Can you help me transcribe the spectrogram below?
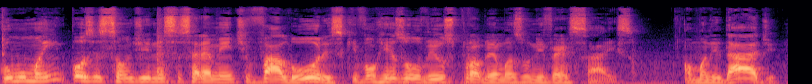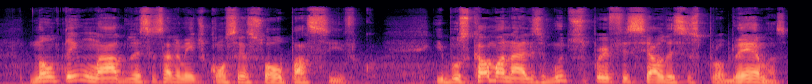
como uma imposição de necessariamente valores que vão resolver os problemas universais. A humanidade não tem um lado necessariamente consensual ou pacífico. E buscar uma análise muito superficial desses problemas,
